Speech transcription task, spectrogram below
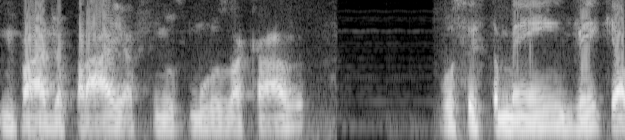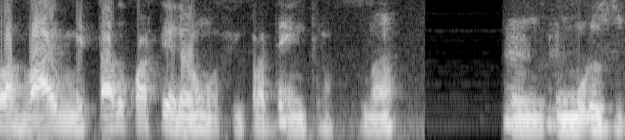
invade a praia, assim, os muros da casa. Vocês também veem que ela vai metade do quarteirão, assim, para dentro, né? Com, uhum. com muros,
